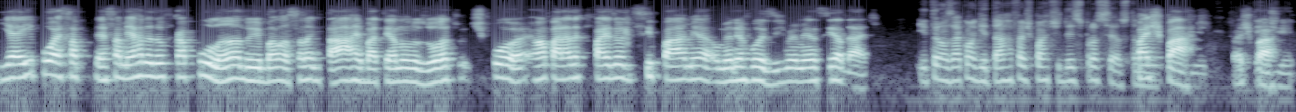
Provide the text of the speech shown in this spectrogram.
E aí, pô, essa, essa merda de eu ficar pulando e balançando a guitarra e batendo nos outros, tipo, é uma parada que faz eu dissipar minha, o meu nervosismo e a minha ansiedade. E transar com a guitarra faz parte desse processo também. Faz parte, faz Entendi. parte.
